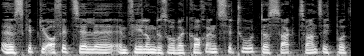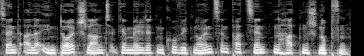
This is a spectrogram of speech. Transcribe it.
Es gibt die offizielle Empfehlung des Robert Koch Institut, das sagt, 20 Prozent aller in Deutschland gemeldeten Covid-19-Patienten hatten Schnupfen.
